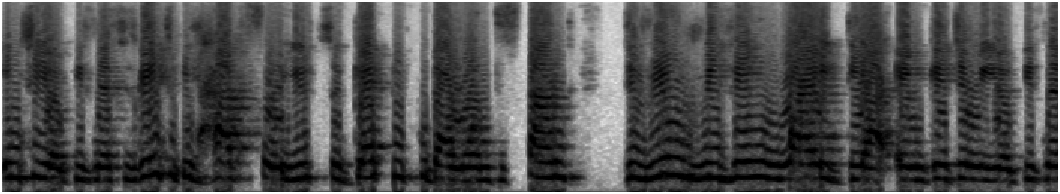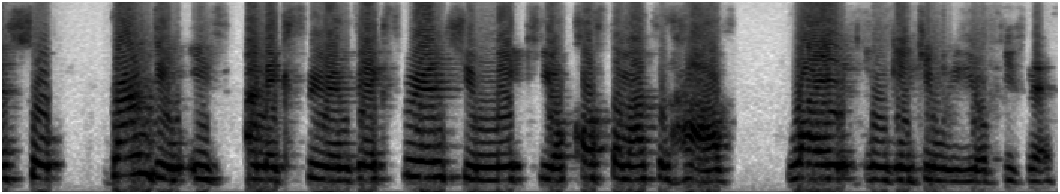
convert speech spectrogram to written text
into your business, it's going to be hard for you to get people that will understand the real reason why they are engaging with your business. So branding is an experience, the experience you make your customer to have while engaging with your business.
